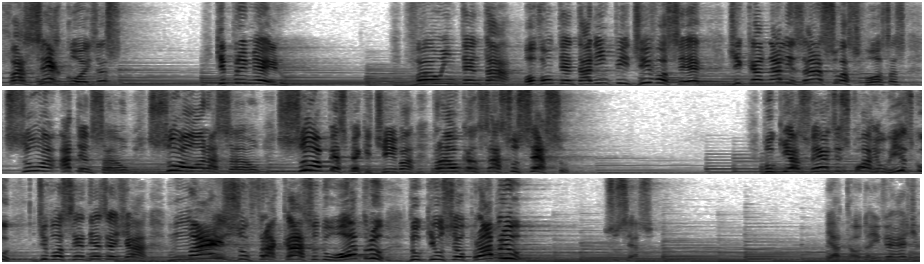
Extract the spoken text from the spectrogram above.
fazer coisas que primeiro vão intentar ou vão tentar impedir você de canalizar suas forças, sua atenção, sua oração, sua perspectiva para alcançar sucesso. Porque às vezes corre o risco de você desejar mais o fracasso do outro do que o seu próprio sucesso. É a tal da inveja.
